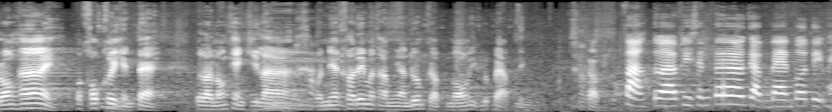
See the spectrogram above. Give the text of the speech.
ร้องไห้ เพราะเขาเคยเห็นแต่เวลาน้องแข่งกีฬา วันนี้เขาได้มาทำงานร่วมกับน้องอีกรูปแบบหนึ่งครับ ฝากตัวพรีเซนเตอร์กับแบรนด์โปรติแพ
